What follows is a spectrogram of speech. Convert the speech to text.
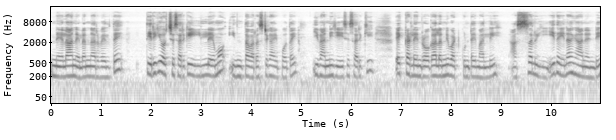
నెల నెలన్నర వెళ్తే తిరిగి వచ్చేసరికి ఇల్లేమో ఇంత వరస్ట్గా అయిపోతాయి. ఇవన్నీ చేసేసరికి ఎక్కడ లేని రోగాలన్నీ పట్టుకుంటాయి మళ్ళీ. అస్సలు ఏదైనా కానండి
